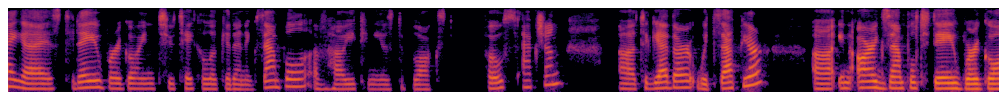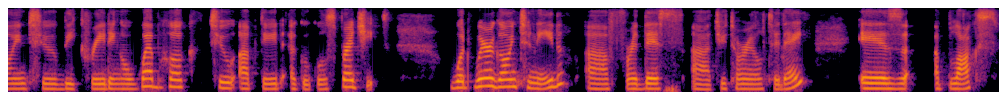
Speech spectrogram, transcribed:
Hi guys, today we're going to take a look at an example of how you can use the BloX post action uh, together with Zapier. Uh, in our example today, we're going to be creating a webhook to update a Google spreadsheet. What we're going to need uh, for this uh, tutorial today is a BloX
